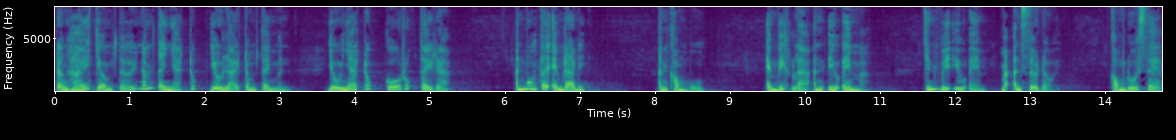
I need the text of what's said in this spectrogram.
Trần Hải chồm tới nắm tay Nhã Trúc giữ lại trong tay mình. Dù Nhã Trúc cố rút tay ra. Anh buông tay em ra đi. Anh không buông. Em biết là anh yêu em mà. Chính vì yêu em mà anh sửa đổi. Không đua xe,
